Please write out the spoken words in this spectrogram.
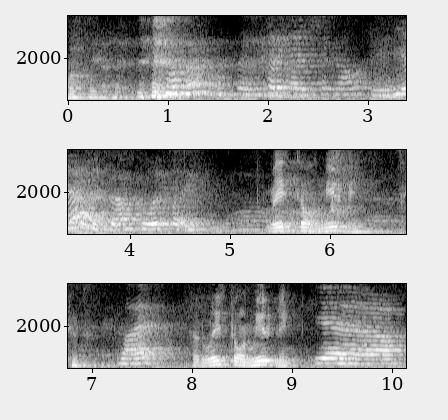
Cutting edge technology. Yes, absolutely. At least till a mutiny. What? Said at least till a mutiny. Yeah,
